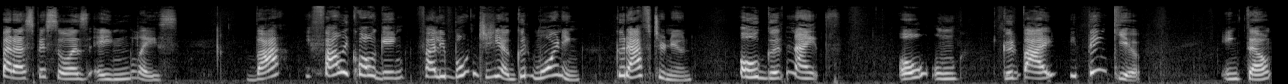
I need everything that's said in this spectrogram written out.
para as pessoas em inglês. Vá e fale com alguém. Fale bom dia, good morning, good afternoon ou good night. Ou um goodbye e thank you. Então,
